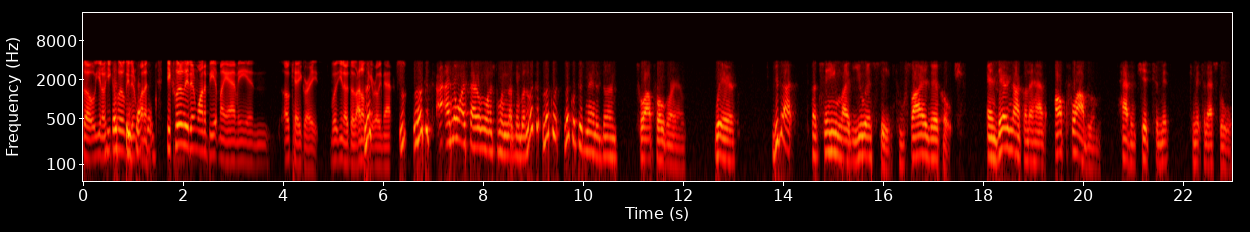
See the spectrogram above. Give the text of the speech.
So you know he clearly didn't want to he clearly didn't want to be at Miami, and okay, great. Well, you know, I don't think it really matters. Look- Look at I I know I said I don't want to win nothing, but look at look what look what this man has done to our program, where you got a team like USC who fired their coach, and they're not going to have a problem having kids commit commit to that school.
